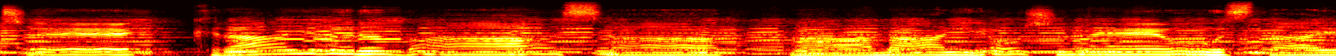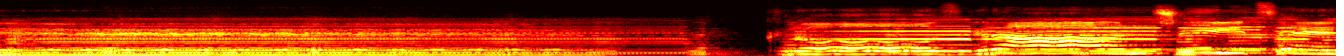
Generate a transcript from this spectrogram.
momče, kraj vrbasa, aman još ne ustaje. Kroz grančice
